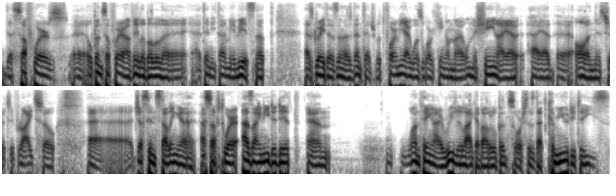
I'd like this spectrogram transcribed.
the softwares, uh, open software available uh, at any time, maybe it's not as great as an advantage. But for me, I was working on my own machine. I I had uh, all administrative rights, so uh, just installing a, a, software as I needed it. And one thing I really like about open source is that communities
